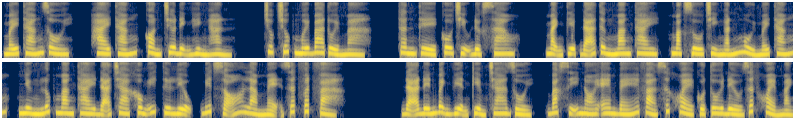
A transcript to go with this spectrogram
Mấy tháng rồi, hai tháng, còn chưa định hình hẳn. Chúc Chúc mới ba tuổi mà, thân thể cô chịu được sao? Mạnh tiệp đã từng mang thai, mặc dù chỉ ngắn ngủi mấy tháng, nhưng lúc mang thai đã tra không ít tư liệu, biết rõ là mẹ rất vất vả. Đã đến bệnh viện kiểm tra rồi, bác sĩ nói em bé và sức khỏe của tôi đều rất khỏe mạnh.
